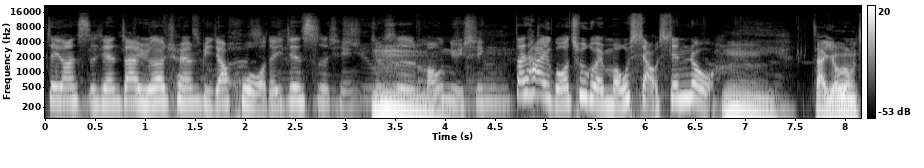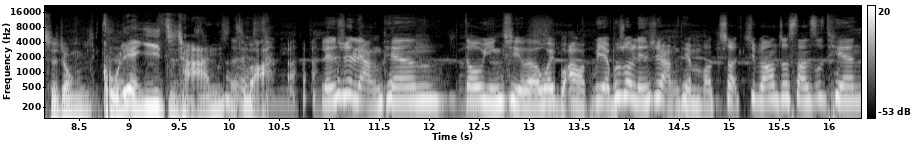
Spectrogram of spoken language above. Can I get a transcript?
这段时间在娱乐圈比较火的一件事情，就是。某女星在泰国出轨某小鲜肉，嗯，在游泳池中苦练一指禅是吧？连续两天都引起了微博啊，也不是说连续两天吧，这基本上这三四天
